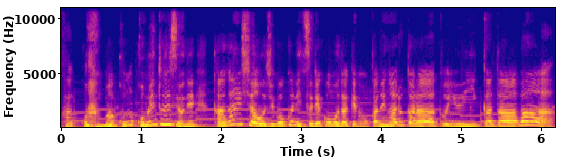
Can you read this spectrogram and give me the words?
かこ まあ、このコメントですよね。加害者を地獄に連れ込むだけのお金があるからという言い方は、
